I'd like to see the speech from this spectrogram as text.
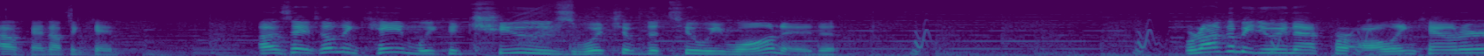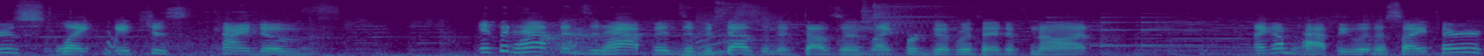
Okay, nothing came. I was say, if something came, we could choose which of the two we wanted. We're not going to be doing that for all encounters. Like, it's just kind of... If it happens, it happens. If it doesn't, it doesn't. Like, we're good with it if not. Like, I'm happy with a Scyther.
